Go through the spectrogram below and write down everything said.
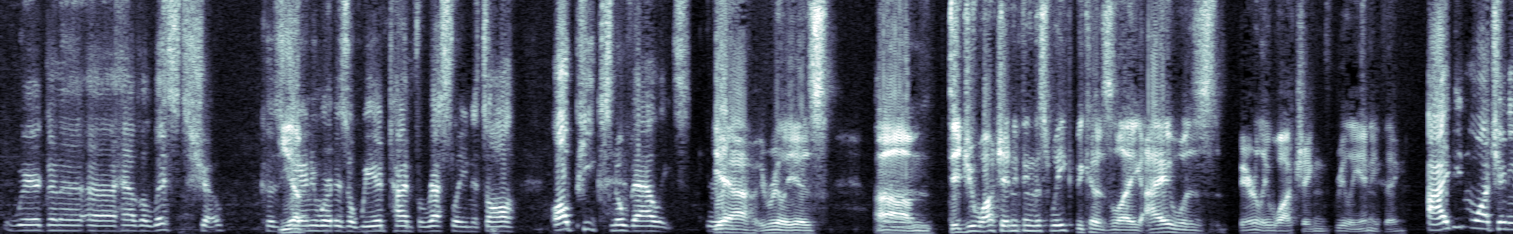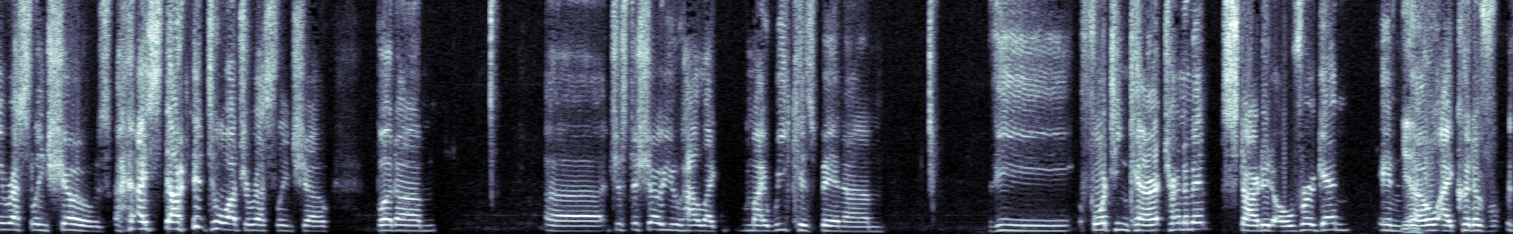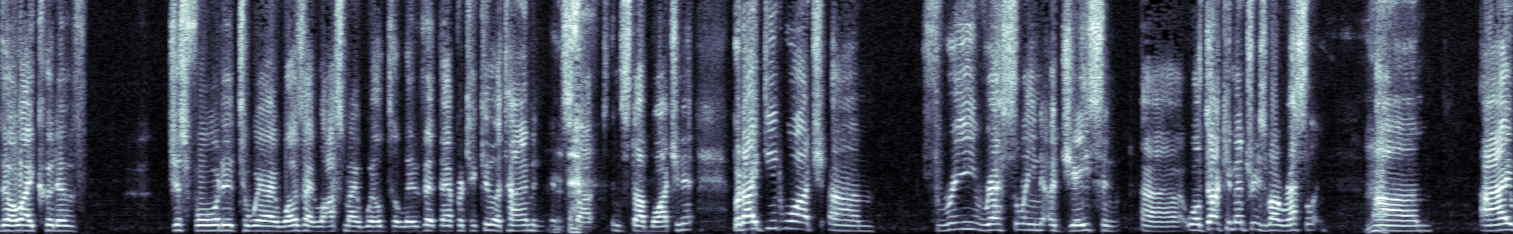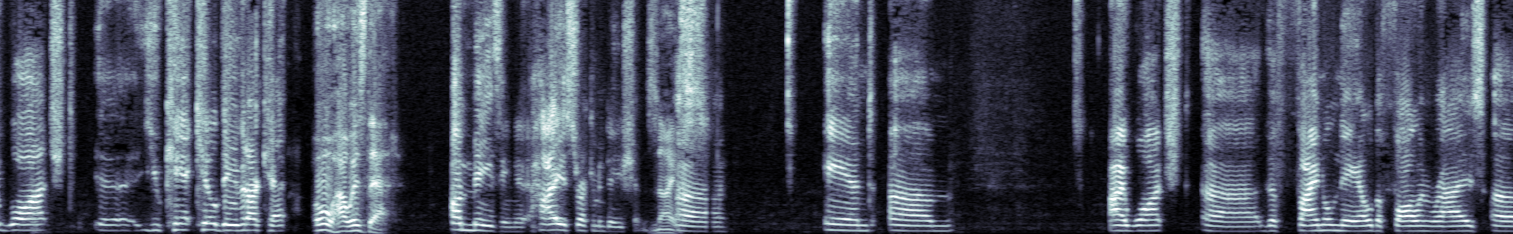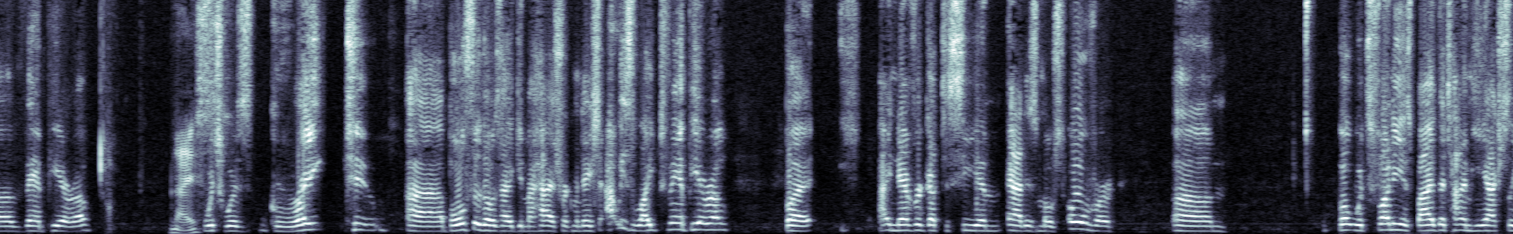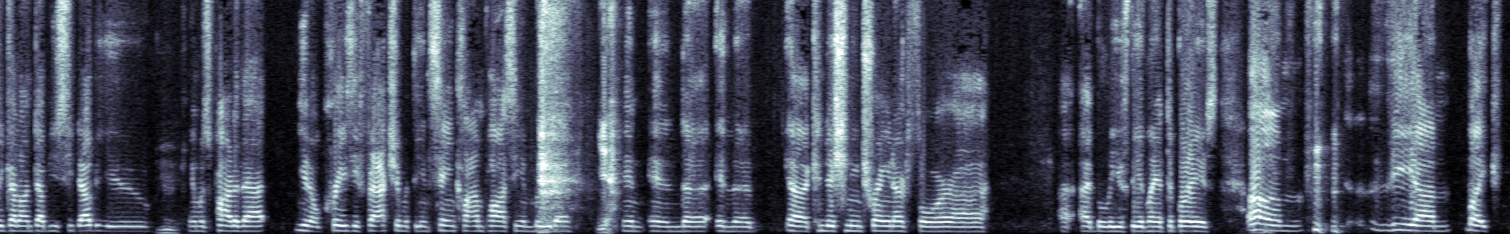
we're gonna uh, have a list show because Yep. January is a weird time for wrestling. It's all all peaks, no valleys. really. Yeah, it really is. Um, Um, did you watch anything this week? Because like I was barely watching really anything. I didn't watch any wrestling shows. I started to watch a wrestling show, but um, uh, just to show you how like my week has been, um, the 14 karat tournament started over again. And Yeah. though I could have, though I could have just forwarded to where I was, I lost my will to live at that particular time and, and stopped and stopped watching it. But I did watch um, three wrestling adjacent, uh, well, documentaries about wrestling. Hmm. Um, I watched uh, You Can't Kill David Arquette. Oh, how is that? Amazing. Highest recommendations. Nice. Uh, and um, I watched uh, The Final Nail, The Fall and Rise of Vampiro, Nice. which was great too. Uh, both of those I give my highest recommendation. I always liked Vampiro, but I never got to see him at his most over. Um, but what's funny is by the time he actually got on WCW Mhm. and was part of that, you know, crazy faction with the insane clown posse and Muta Yeah. and and the in the uh, conditioning trainer for uh, I, I believe the Atlanta Braves. Um, the um, like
